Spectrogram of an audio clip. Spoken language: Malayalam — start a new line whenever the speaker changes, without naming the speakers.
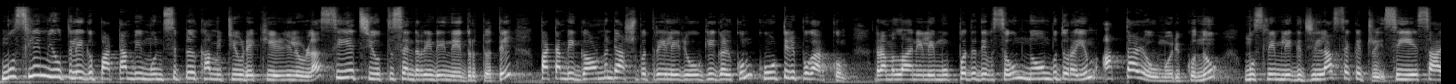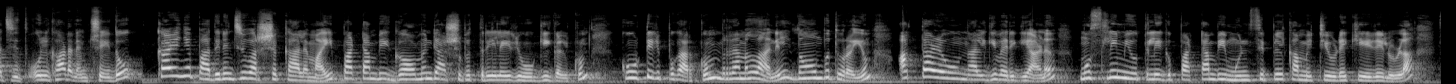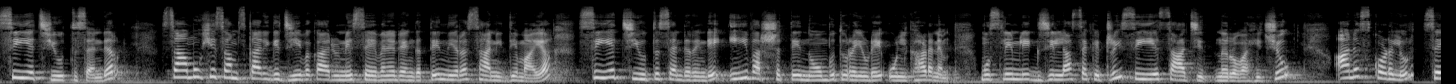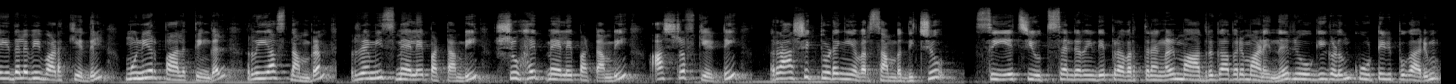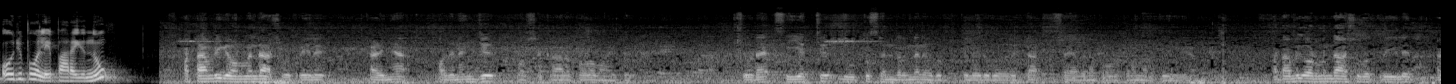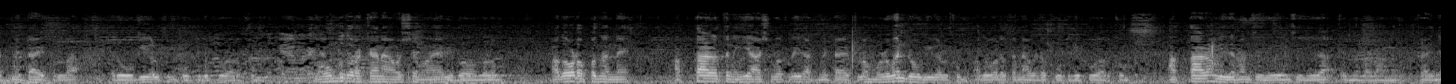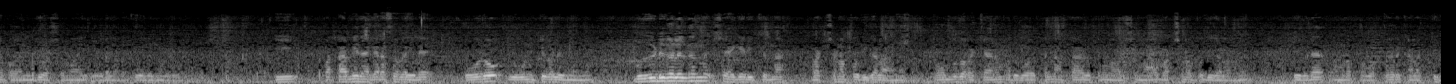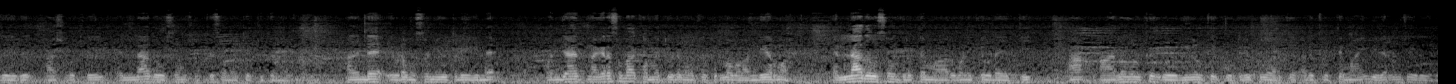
Muslim Youth League Pattambi municipal കമ്മിറ്റിയുടെ കീഴിലുള്ള സി എച്ച് യൂത്ത് സെന്ററിന്റെ നേതൃത്വത്തിൽ പട്ടാമ്പി ഗവൺമെന്റ് ആശുപത്രിയിലെ രോഗികൾക്കും കൂട്ടിരിപ്പുകാർക്കും റമലാനിലെ മുപ്പത് ദിവസവും നോമ്പുതുറയും അത്താഴവും ഒരുക്കുന്നു. മുസ്ലിം ലീഗ് ജില്ലാ സെക്രട്ടറി സി എ സാജിദ് ഉദ്ഘാടനം ചെയ്തു. കഴിഞ്ഞ പതിനഞ്ച് വർഷക്കാലമായി പട്ടാമ്പി ഗവൺമെന്റ് ആശുപത്രിയിലെ രോഗികൾക്കും കൂട്ടിരിപ്പുകാർക്കും റമലാനിൽ നോമ്പുതുറയും അത്താഴവും നൽകി വരികയാണ് Muslim Youth League Pattambi municipal കമ്മിറ്റിയുടെ കീഴിലുള്ള സി എച്ച് യൂത്ത് സെന്റർ സാമൂഹ്യ സാംസ്കാരിക ജീവകാരുണ്യ സേവന രംഗത്തെ നിറസാന്നിധ്യമായ സി എച്ച് യൂത്ത് സെന്ററിന്റെ ഈ വർഷത്തെ നോമ്പുതുറയുടെ ഉദ്ഘാടനം മുസ്ലിം ലീഗ് ജില്ലാ സെക്രട്ടറി സി എ സാജിദ് നിർവഹിച്ചു. അനസ് കൊടലൂർ സെയ്തലവി വടക്കേതിൽ മുനീർ പാലത്തിങ്കൽ റിയാസ് നമ്പ്രം റമീസ് മേലെ പട്ടാമ്പി ഷുഹൈബ് മേലെ പട്ടാമ്പി അഷ്റഫ് കേട്ടി റാഷിഖ് തുടങ്ങിയവർ സംബന്ധിച്ചു. സി എച്ച് യൂത്ത് സെന്ററിന്റെ പ്രവർത്തനങ്ങൾ മാതൃകാപരമാണെന്ന് രോഗികളും കൂട്ടിരിപ്പുകാരും ഒരുപോലെ പറയുന്നു.
പട്ടാമ്പി ഗവൺമെന്റ് ആശുപത്രിയിൽ കഴിഞ്ഞ പതിനഞ്ച് വർഷക്കാലത്തോളമായിട്ട് ഇവിടെ സി എച്ച് യൂത്ത് സെന്ററിന്റെ നേതൃത്വത്തിൽ ഒരു വേറിട്ട സേവന പ്രവർത്തനം നടത്തുകയാണ്. പട്ടാമ്പി ഗവൺമെന്റ് ആശുപത്രിയിൽ അഡ്മിറ്റായിട്ടുള്ള രോഗികൾക്കും കൂട്ടിരിപ്പുകാർക്കും നോമ്പ് തുറക്കാൻ ആവശ്യമായ വിഭവങ്ങളും അതോടൊപ്പം തന്നെ അത്താഴത്തിന് ഈ ആശുപത്രിയിൽ അഡ്മിറ്റായിട്ടുള്ള മുഴുവൻ രോഗികൾക്കും അതുപോലെ തന്നെ അവരുടെ കൂട്ടിരിപ്പുകാർക്കും അത്താഴം വിതരണം ചെയ്യുകയും ചെയ്യുക എന്നുള്ളതാണ് കഴിഞ്ഞ പതിനഞ്ച് വർഷമായി ഇവിടെ നടത്തി വരുന്ന പരിപാടി. ഈ പട്ടാമ്പി നഗരസഭയിലെ ഓരോ യൂണിറ്റുകളിൽ നിന്നും വീടുകളിൽ നിന്ന് ശേഖരിക്കുന്ന ഭക്ഷണപ്പൊതികളാണ്. നോമ്പ് തുറക്കാനും അതുപോലെ തന്നെ അത്താഴത്തിനും ആവശ്യമായ ഭക്ഷണപ്പൊതികളാണ് ഇവിടെ നമ്മുടെ പ്രവർത്തകർ കളക്ട് ചെയ്ത് ആശുപത്രിയിൽ എല്ലാ ദിവസവും കൃത്യസമയത്ത് എത്തിക്കുന്നത്. അതിന്റെ ഇവിടെ മുസ്ലിം യൂത്ത് ലീഗിന്റെ പഞ്ചായത്ത് നഗരസഭാ കമ്മിറ്റിയുടെ നേതൃത്വത്തിലുള്ള വളണ്ടിയർമാർ എല്ലാ ദിവസവും കൃത്യം ആറു മണിക്ക് ഇവിടെ എത്തി. ആ ആളുകൾക്ക് രോഗികൾക്ക് കൂട്ടിരിപ്പുകാർക്ക് അത് കൃത്യമായി വിതരണം ചെയ്തു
